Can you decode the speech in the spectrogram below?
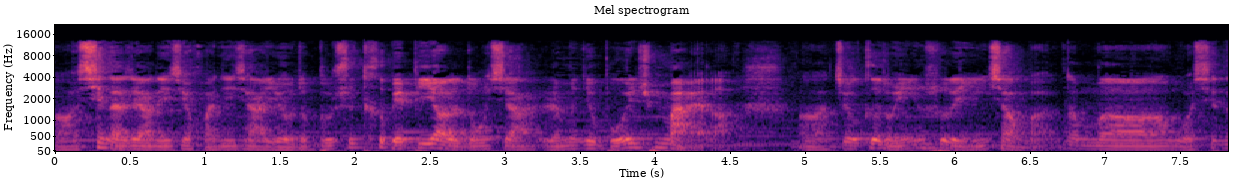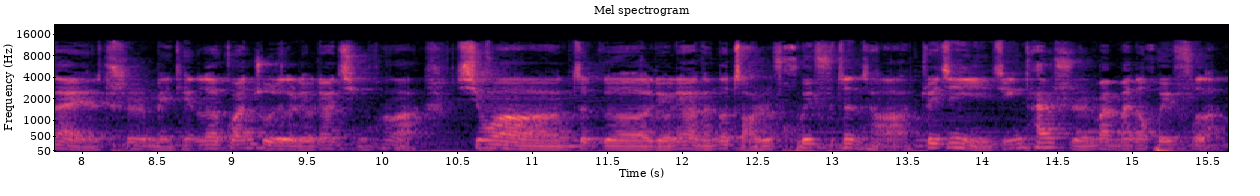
啊，现在这样的一些环境下，有的不是特别必要的东西啊，人们就不会去买了。啊，就各种因素的影响吧。那么我现在也是每天都在关注这个流量情况啊，希望这个流量能够早日恢复正常啊。最近已经开始慢慢的恢复了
